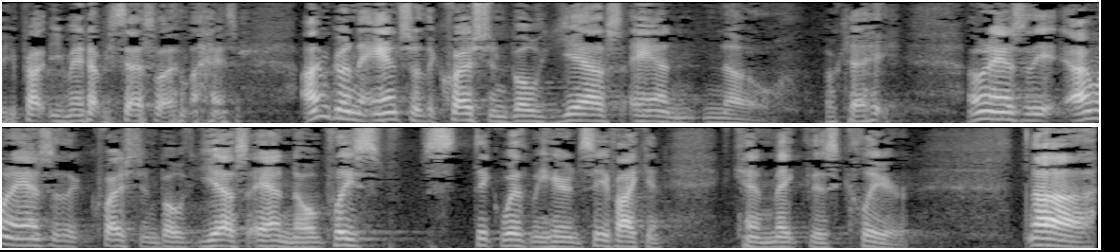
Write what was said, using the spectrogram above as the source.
You, probably, you may not be satisfied with my answer. I'm going to answer the question both yes and no. Okay? I want to answer the I want to answer the question both yes and no. Please stick with me here and see if I can can make this clear. Uh,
